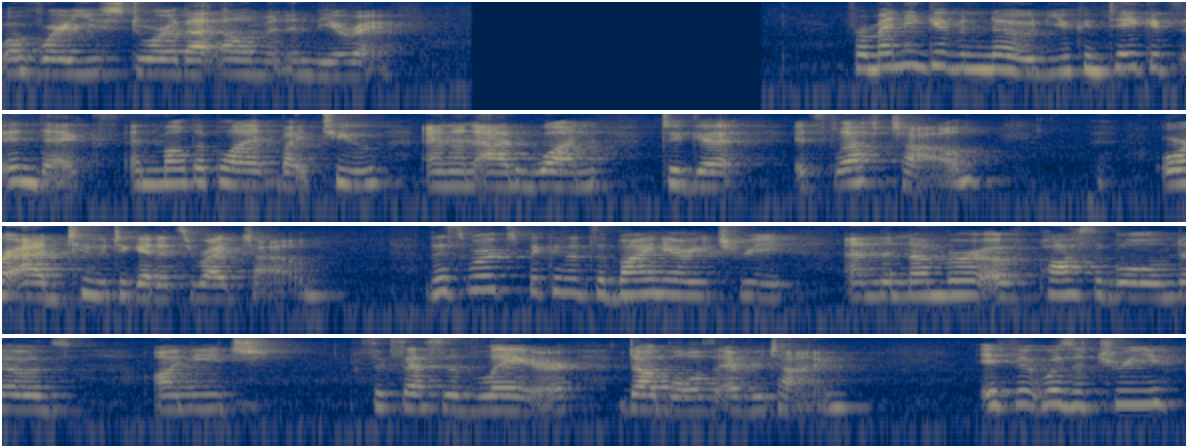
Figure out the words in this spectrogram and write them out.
of where you store that element in the array. From any given node, you can take its index and multiply it by 2 and then add 1 to get its left child, or add 2 to get its right child. This works because it's a binary tree and the number of possible nodes on each successive layer doubles every time. If it was a tree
